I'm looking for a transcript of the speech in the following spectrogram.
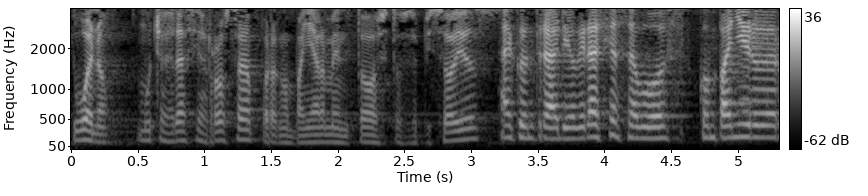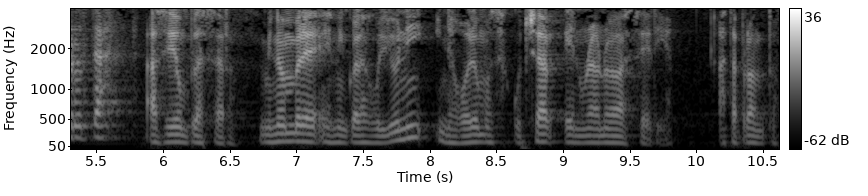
Y bueno, muchas gracias Rosa por acompañarme en todos estos episodios. Al contrario, gracias a vos, compañero de ruta. Ha sido un placer. Mi nombre es Nicolás Gugliuni y nos volvemos a escuchar en una nueva serie. Hasta pronto.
